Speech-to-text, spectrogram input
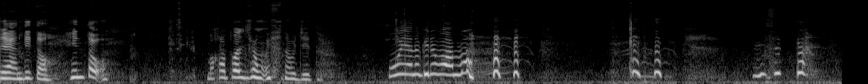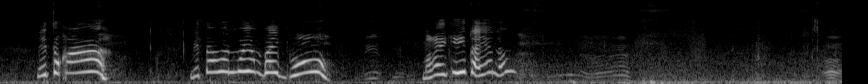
Yan, dito. Hinto. Makapal yung snow dito. Uy, ano ginawa mo? Visit ka. Dito ka. Bitawan mo yung bike mo. Makikita yan, oh. Oh.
